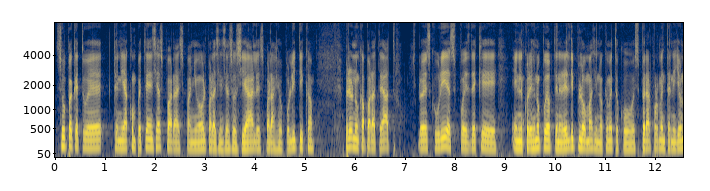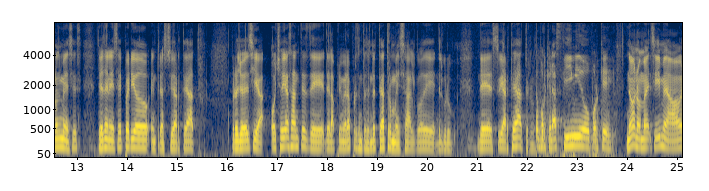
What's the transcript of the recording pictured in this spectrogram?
supe que tuve, tenía competencias para español, para ciencias sociales, para geopolítica, pero nunca para teatro. Lo descubrí después de que en el colegio no pude obtener el diploma, sino que me tocó esperar por ventanilla unos meses. Entonces en ese periodo entré a estudiar teatro. Pero yo decía, ocho días antes de, de la primera presentación de teatro me salgo de, del grupo, de estudiar teatro. ¿Porque eras tímido? ¿Por qué? No, no, me, sí, me daba,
